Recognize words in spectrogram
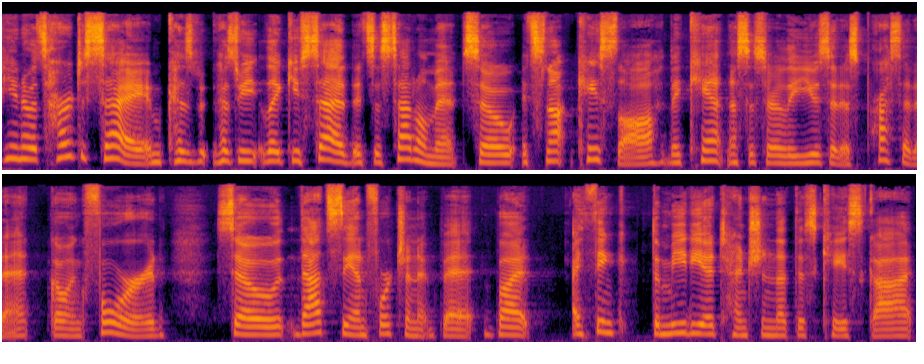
you know, it's hard to say um, because because we like you said, it's a settlement. So it's not case law. They can't necessarily use it as precedent going forward. So that's the unfortunate bit. But I think the media attention that this case got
